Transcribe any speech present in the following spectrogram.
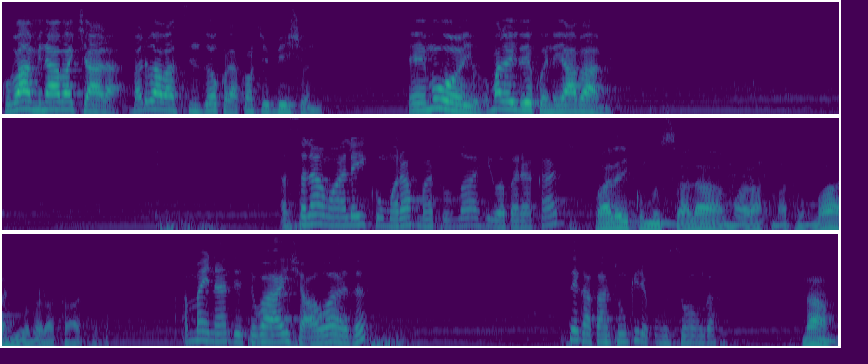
ku baami n'abakyala bali baba basinze okola contribution. Emu oyo omala erireku eno y'abaami assalamu alaikum warahmatullahi wabarakatu waalaikum ssalaamu warahmatullahi wabarakatuh amayi nandetebwa aisha awadha seeka kantunkire ku nsonga naam.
